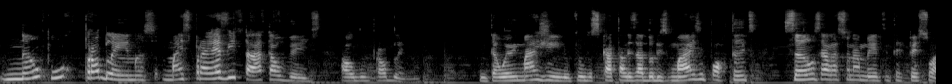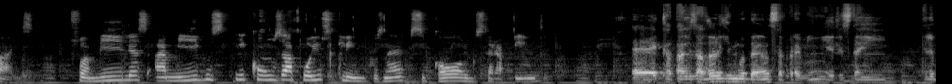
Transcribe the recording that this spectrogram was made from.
não por problemas, mas para evitar, talvez, algum problema. Então, eu imagino que um dos catalisadores mais importantes são os relacionamentos interpessoais. famílias, amigos e com os apoios clínicos, né? Psicólogos, terapeutas. É, catalisadores de mudança, para mim, eles têm. Ele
